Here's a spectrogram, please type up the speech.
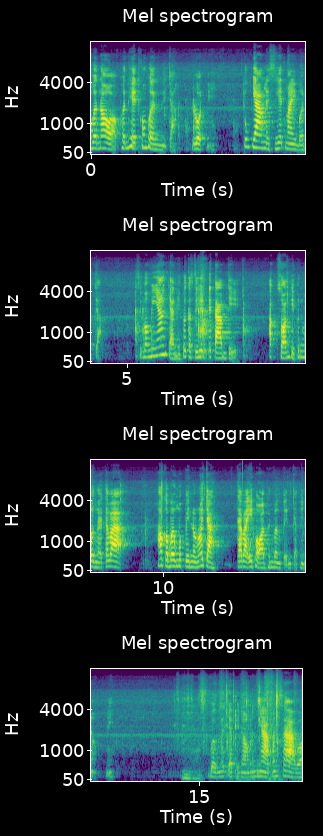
เพิ่นเอาออกเพิ่นเฮ็ดของเพิ่นนี่จ้ะรถนี่ทุกอย่างนี่สิเฮ็ดใหม่เบิดจ้ะสิบ่มีหยังจ้ะนี่เพิ่นก็สิเฮ็ดไปตามที่อักษรที่เพิ่นเบิ่งเลยแต่ว่าเฮาก็เบิ่งบ่เป็นดอกเนาะจ้ะแต่ว่าอีพอเพิ่นเบิ่งเป็นจ้ะพี่น้องนี่เบิ่งเลยจ้ะพี่น้องมันยากมันซ่าบ่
